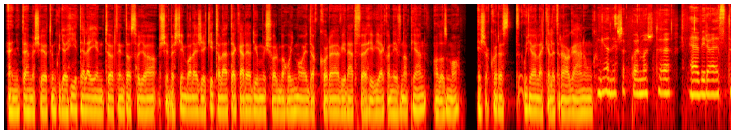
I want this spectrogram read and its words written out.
ennyit elmeséltünk. Ugye a hét elején történt az, hogy a Sebestyén Balázsék kitalálták a rádió műsorba, hogy majd akkor Elvirát felhívják a névnapján, azaz ma, és akkor ezt ugye le kellett reagálnunk. Igen, és akkor most Elvira ezt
